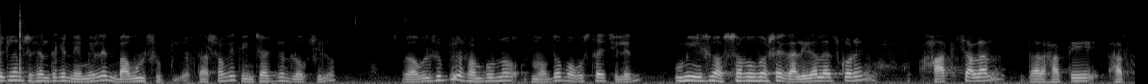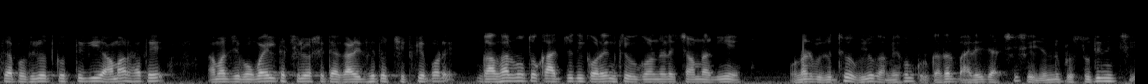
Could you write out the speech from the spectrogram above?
দেখলাম সেখান থেকে নেমে এলেন বাবুল সুপ্রিয়। তার সঙ্গে তিন, চারজন লোক ছিল। বাবুল সুপ্রিয় সম্পূর্ণ মদ্যপ অবস্থায় ছিলেন। উনি এসে অশ্রাব্য ভাষায় গালিগালাজ করেন, হাত চালান, তার হাতে হাতটা প্রতিরোধ করতে গিয়ে আমার হাতে আমার যে মোবাইলটা ছিল সেটা গাড়ির ভেতর ছিটকে পড়ে। গাধার মতো কাজ যদি করেন কেউ গন্ডারের চামড়া নিয়ে, ওনার বিরুদ্ধে অভিযোগ, আমি এখন কলকাতার বাইরে যাচ্ছি, সেই জন্য প্রস্তুতি নিচ্ছি।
